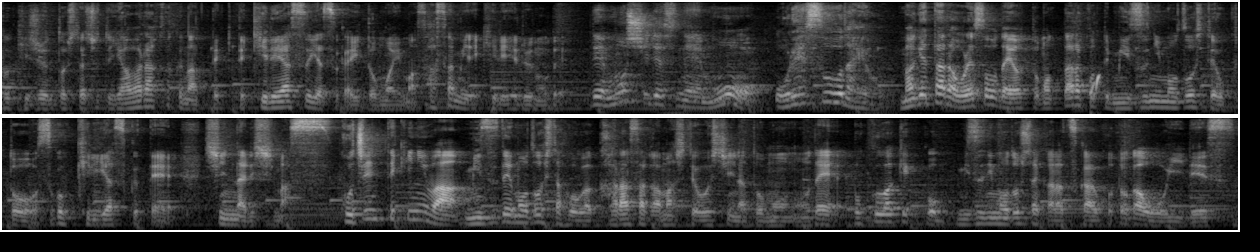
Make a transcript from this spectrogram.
ぶ基準としてはちょっと柔らかくなってきて切れやすいやつがいいと思います。ハサミで切れるので。でもしですねもう折れそうだよ。曲げたら折れそうだよと思ったらこうやって水に戻しておくとすごく切りやすくてしんなりします。個人的には水で戻した方が辛さが増して美味しいなと思うのでで僕は結構水に戻してから使うことが多いです。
